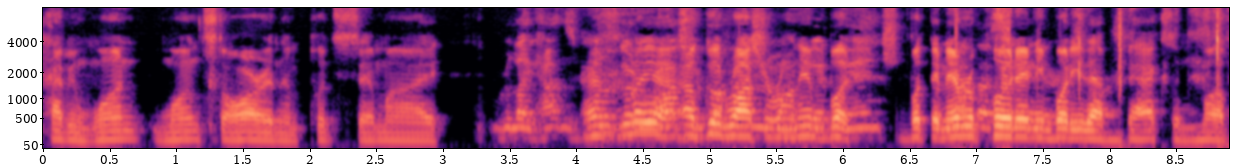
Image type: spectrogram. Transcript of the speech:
having one one star and then put semi like how, Has- a good yeah, roster a good roster him, on him, but- bench. but they never put anybody star. that backs them up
